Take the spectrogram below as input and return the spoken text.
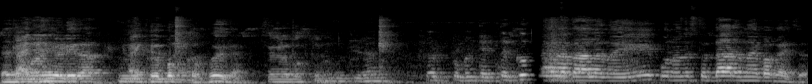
त्याच्यामुळे. एवढी रात मी बघतो. होय का? सगळं बघतो मी. करतो म्हणते तर कर. दारात आलं नाही पुन्हा नुसतं दार नाही बघायचं.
